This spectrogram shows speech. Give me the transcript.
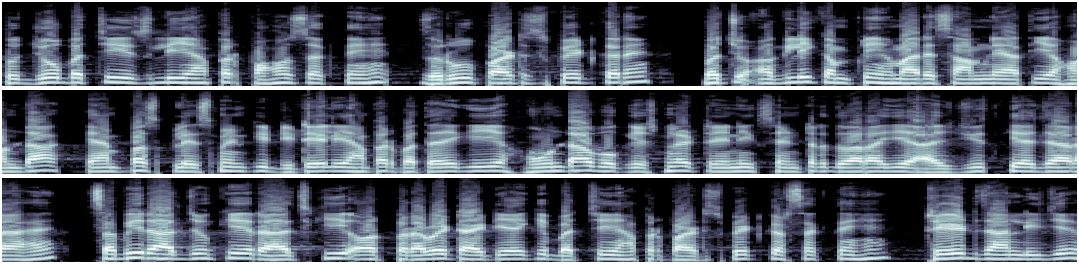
तो जो बच्चे इजिली यहाँ पर पहुँच सकते हैं, ज़रूर पार्टिसिपेट करें। बच्चों, अगली कंपनी हमारे सामने आती है होंडा कैंपस प्लेसमेंट की डिटेल यहाँ पर बताई गई है। होंडा वोकेशनल ट्रेनिंग सेंटर द्वारा ये आयोजित किया जा रहा है। सभी राज्यों के राजकीय और प्राइवेट आईटीआई के बच्चे यहाँ पर पार्टिसिपेट कर सकते हैं। ट्रेड जान लीजिए।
